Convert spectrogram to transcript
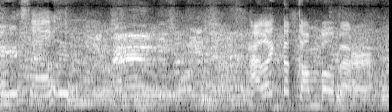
Try your salad? I like the gumbo better.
